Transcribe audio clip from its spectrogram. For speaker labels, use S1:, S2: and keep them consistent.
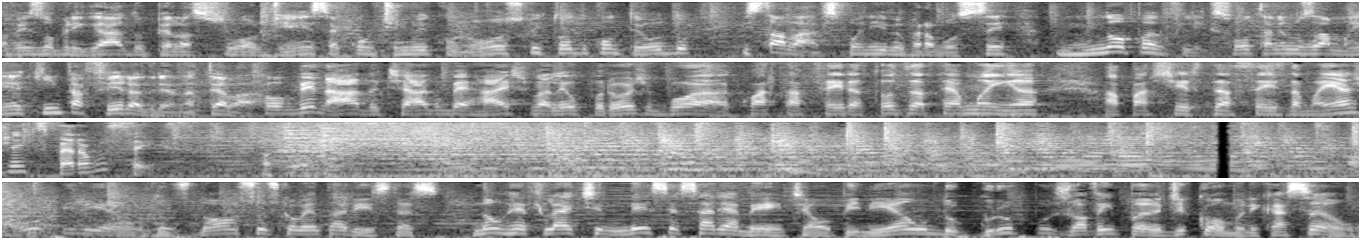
S1: Uma vez obrigado pela sua audiência, continue conosco e todo o conteúdo está lá disponível para você no Panflix. Voltaremos amanhã, quinta-feira, Adriana. Até lá.
S2: Combinado. Tiago Berrais, valeu por hoje. Boa quarta-feira a todos. Até amanhã, a partir das seis da manhã. A gente espera vocês.
S1: Até.
S3: A opinião dos nossos comentaristas não reflete necessariamente a opinião do Grupo Jovem Pan de Comunicação.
